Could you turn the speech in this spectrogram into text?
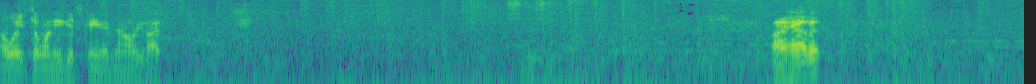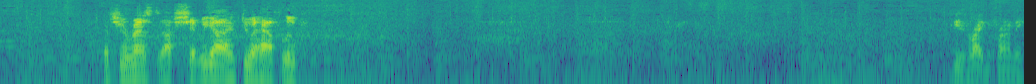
I'll wait till when he gets painted, and then I'll revive. I have it. What's your rest? Oh shit, we gotta do a half loop. He's right in front of me.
